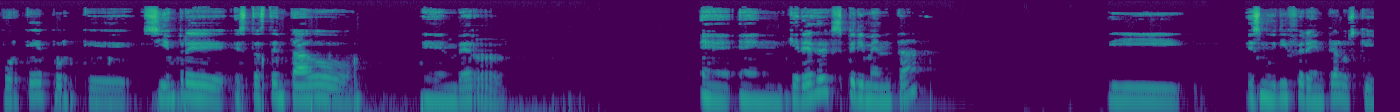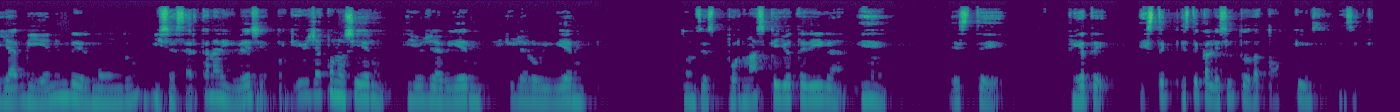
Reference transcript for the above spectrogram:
¿por qué? Porque siempre estás tentado en ver, eh, en querer experimentar y es muy diferente a los que ya vienen del mundo y se acercan a la iglesia, porque ellos ya conocieron, ellos ya vieron, ellos ya lo vivieron. Entonces, por más que yo te diga, eh, este, fíjate, este, este calecito da toques, así que,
